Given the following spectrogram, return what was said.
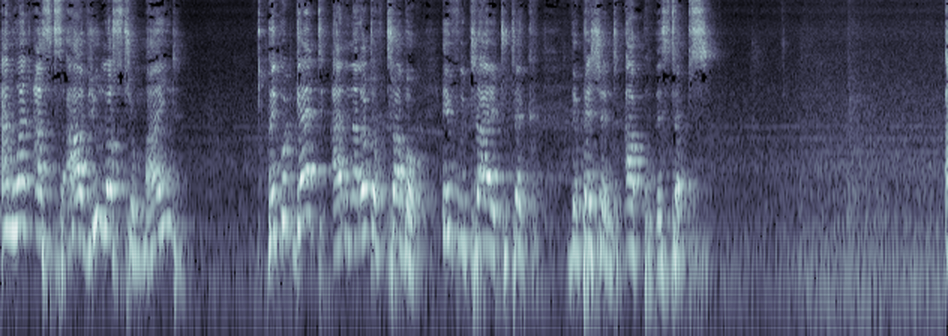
And one asks, Have you lost your mind? We could get in a lot of trouble if we try to take the patient up the steps.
